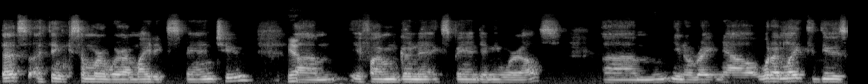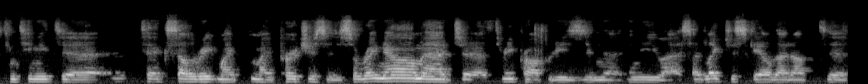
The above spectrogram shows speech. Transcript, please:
that's I think somewhere where I might expand to, yeah. Um, if I'm going to expand anywhere else. Um, you know, right now, what I'd like to do is continue to to accelerate my my purchases. So right now, I'm at uh, three properties in the in the U.S. I'd like to scale that up to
